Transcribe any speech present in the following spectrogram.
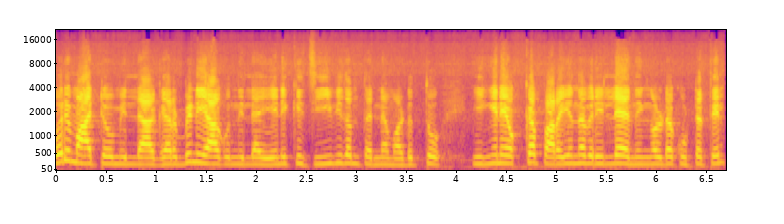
ഒരു മാറ്റവുമില്ല. ഗർഭിണിയാകുന്നില്ല. എനിക്ക് ജീവിതം തന്നെ മടുത്തു. ഇങ്ങനെയൊക്കെ പറയുന്നവരില്ലേ നിങ്ങളുടെ കൂട്ടത്തിൽ?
